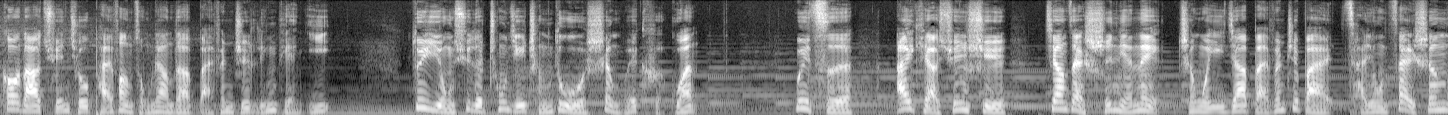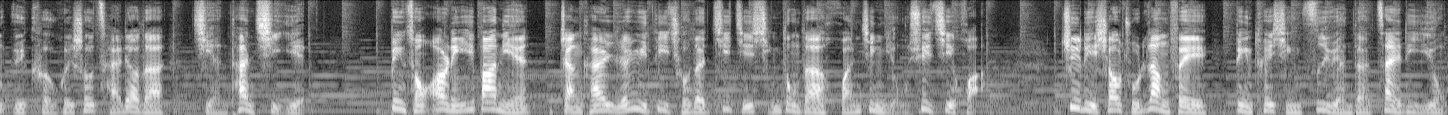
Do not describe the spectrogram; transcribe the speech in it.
高达全球排放总量的百分之零点一，对永续的冲击程度甚为可观。为此，IKEA 宣誓将在十年内成为一家百分之百采用再生与可回收材料的减碳企业，并从2018年展开人与地球的积极行动的环境永续计划，致力消除浪费并推行资源的再利用。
